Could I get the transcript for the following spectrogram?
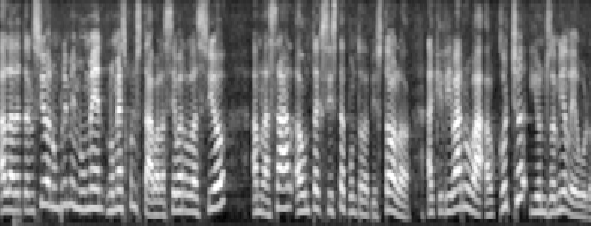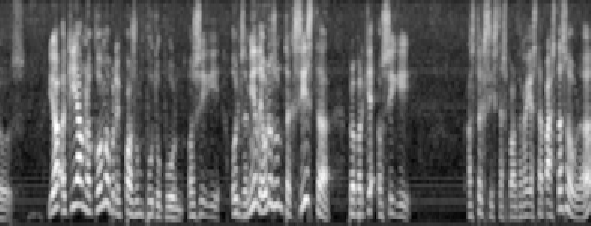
A la detenció, en un primer moment, només constava la seva relació amb l'assalt a un taxista a punta de pistola, a qui li va robar el cotxe i 11.000 euros. Jo, aquí hi ha una coma però hi poso un puto punt. O sigui, 11.000 euros un taxista. Però per què? O sigui, els taxistes porten aquesta pasta a sobre?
